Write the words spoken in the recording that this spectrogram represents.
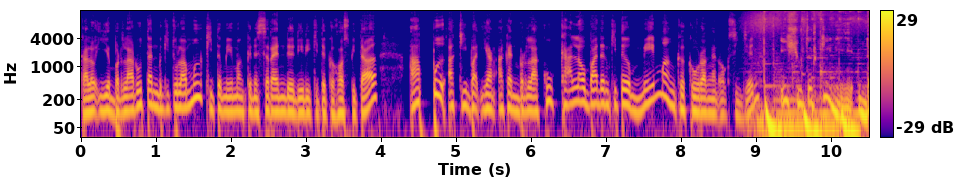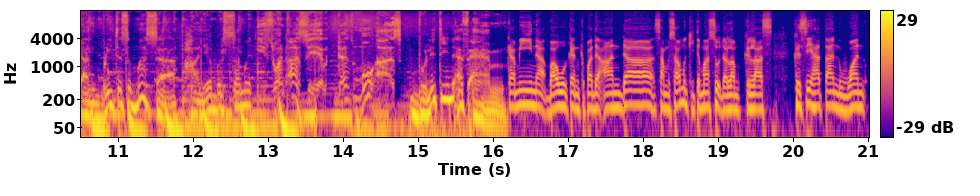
kalau ia ber berlarutan begitu lama kita memang kena surrender diri kita ke hospital. Apa akibat yang akan berlaku kalau badan kita memang kekurangan oksigen? Isu terkini dan berita semasa hanya bersama Izwan Azir dan Muaz Bulletin FM kami nak bawakan kepada anda sama-sama kita masuk dalam kelas kesihatan 101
